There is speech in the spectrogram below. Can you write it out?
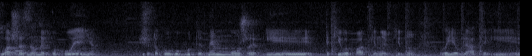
ваше занепокоєння, що такого бути не може. І такі випадки необхідно виявляти і е,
